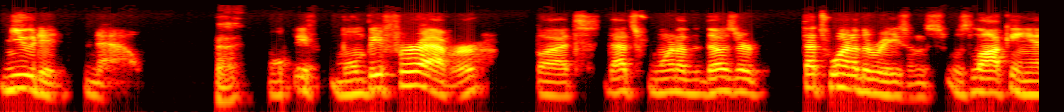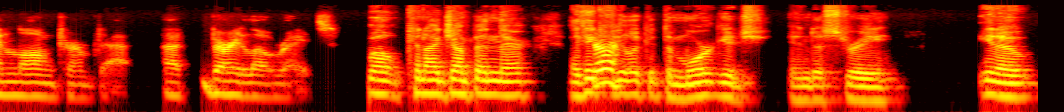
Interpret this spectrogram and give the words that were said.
muted now. Okay. Won't be won't be forever, but that's one of the, those are that's one of the reasons was locking in long term debt at very low rates. Well, can I jump in there? I think Sure. if you look at the mortgage industry, you know,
